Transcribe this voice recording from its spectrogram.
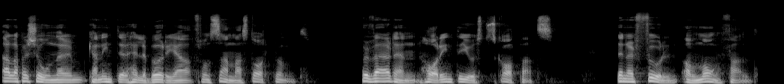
Alla personer kan inte heller börja från samma startpunkt. För världen har inte just skapats. Den är full av mångfald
